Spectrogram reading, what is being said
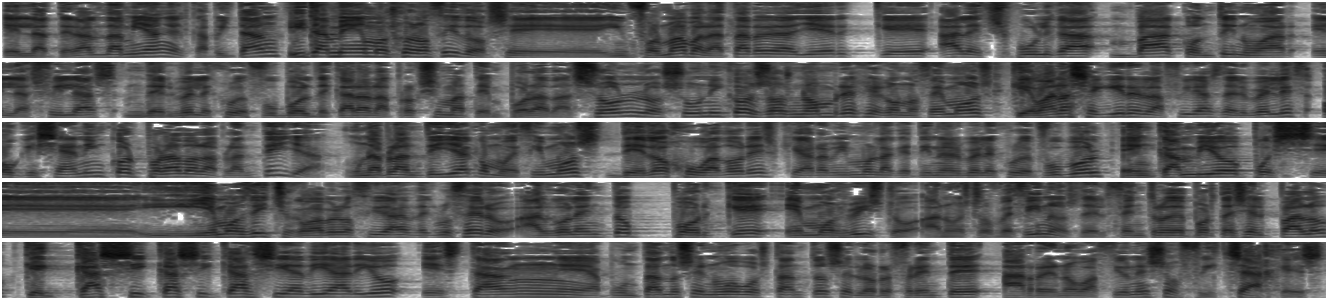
el lateral Damián, el capitán. Y también hemos conocido, se informaba la tarde de ayer, que Alex Pulga va a continuar en las filas del Vélez Club de Fútbol de cara a la próxima temporada. Son los únicos dos nombres que conocemos que van a seguir en las filas del Vélez o que se han incorporado a la plantilla. Una plantilla, como decimos, de dos jugadores, que ahora mismo es la que tiene el Vélez Club de Fútbol. En cambio, pues, eh, y hemos dicho que va a velocidad de crucero algo lento porque hemos visto a nuestros vecinos del Centro de Deportes El Palo que casi, casi, casi a diario están eh, apuntando nuevos tantos en lo referente a renovaciones o fichajes.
